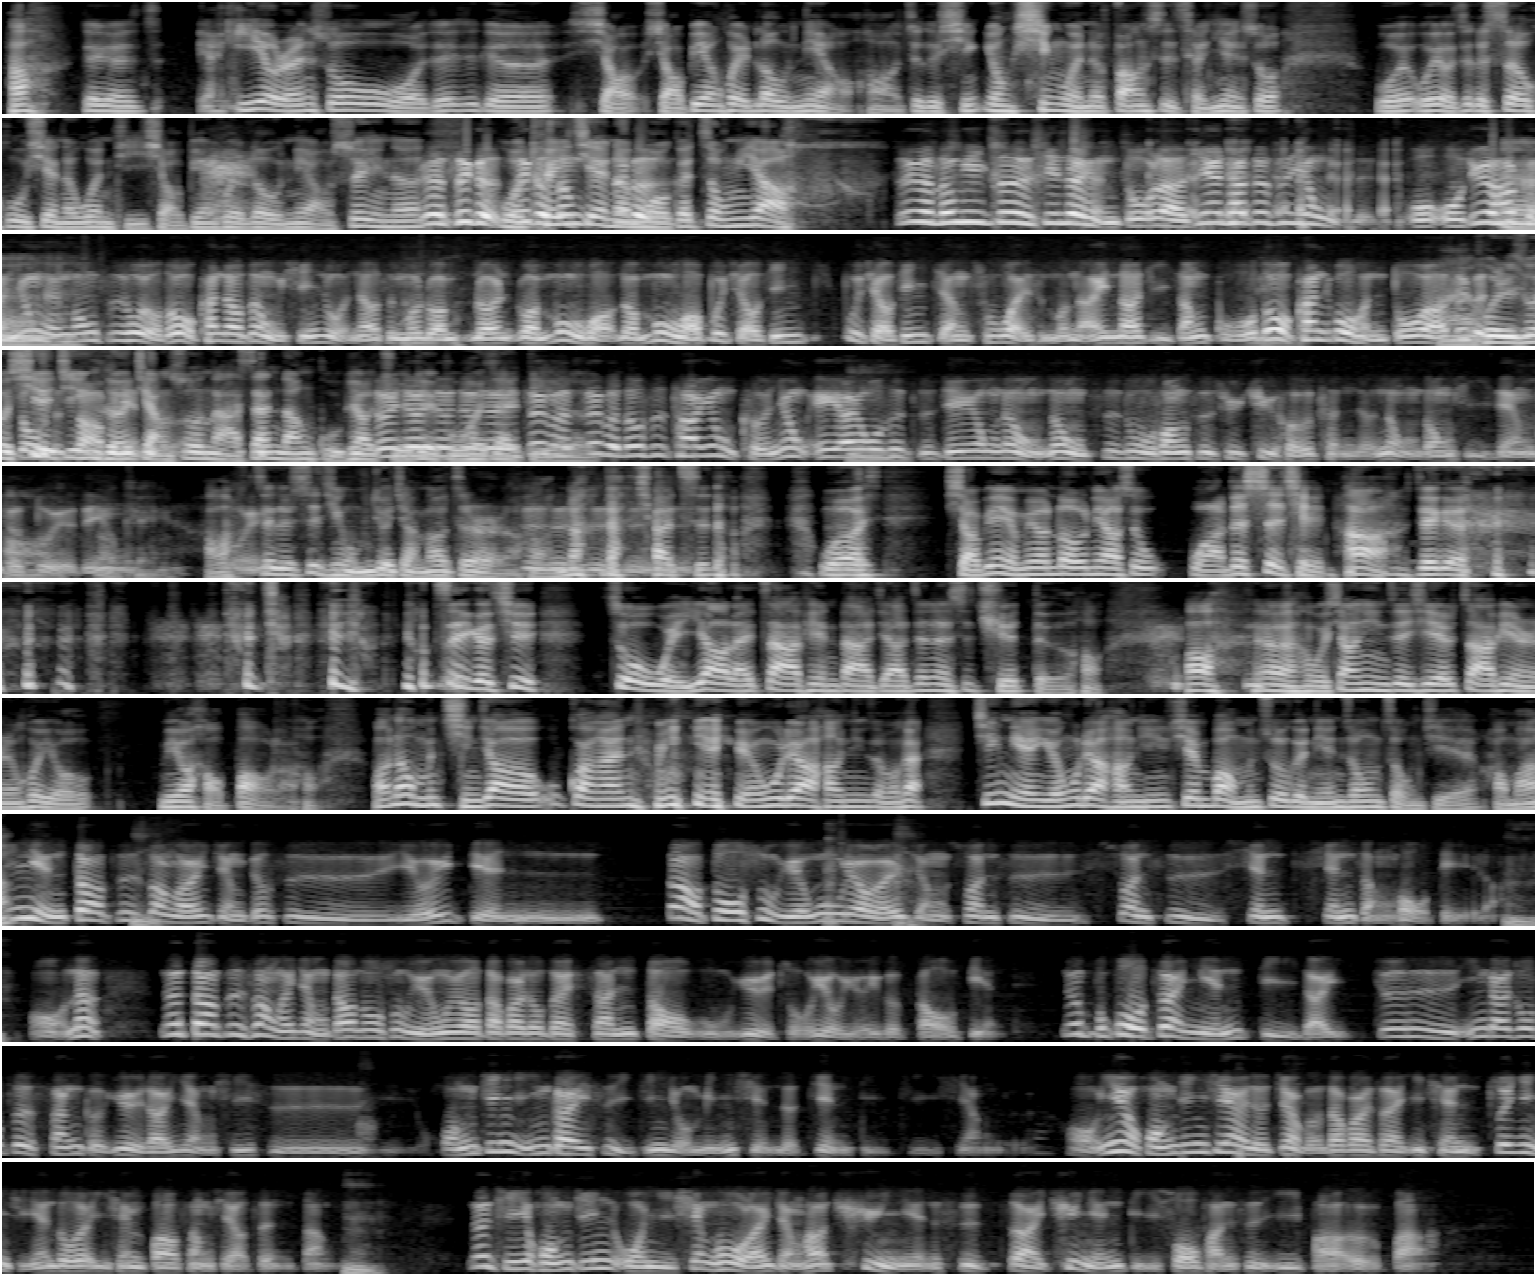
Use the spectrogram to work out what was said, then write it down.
好，这个也有人说我的这个小小便会漏尿，哈，这个新用新闻的方式呈现，说我我有这个射护腺的问题，小便会漏尿，所以呢，这个我推荐了某个中药。这个东西真的现在很多了，现在他就是用我，我觉得他可能用人工智慧，我都有看到这种新闻啊，什么阮阮阮木华阮木华不小心不小心讲出来什么哪哪几张股，我都有看过很多啊。这个或者说谢金河讲说哪三档股票绝对不会再跌了。这个这个都是他用可能用 AI 或是直接用那种那种制度方式去去合成的那种东西，这样就对了。这样 OK，好，这个事情我们就讲到这儿了哈，让大家知道我小便有没有漏尿是我的事情哈，这个用这个去。做伪药来诈骗大家，真的是缺德哈！好，那我相信这些诈骗人会有没有好报了哈。好，那我们请教冠安，明年原物料行情怎么看？今年原物料行情，先帮我们做个年终总结好吗？今年大致上来讲，就是有一点，嗯、大多数原物料来讲，算是算是先先涨后跌了。嗯，哦，那那大致上来讲，大多数原物料大概都在三到五月左右有一个高点。那不过在年底来，就是应该说这三个月来讲，其实。黄金应该是已经有明显的见底迹象了哦，因为黄金现在的价格大概在一千，最近几天都在一千八上下震荡。嗯，那其实黄金我以现货来讲，它去年是在去年底收盘是一八二八，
